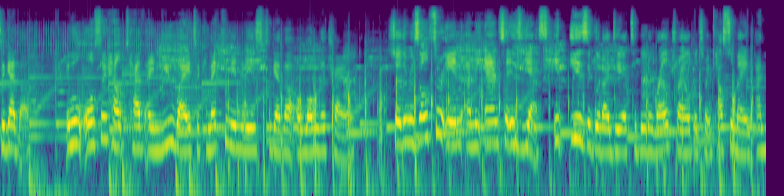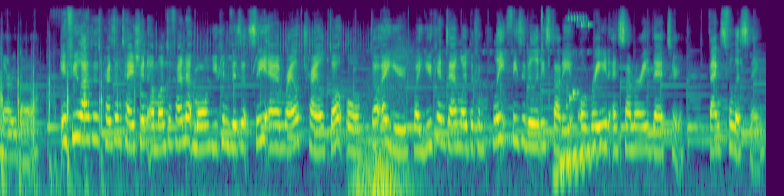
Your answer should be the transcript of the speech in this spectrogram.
together. It will also help to have a new way to connect communities together along the trail. So the results are in, and the answer is yes, it is a good idea to build a rail trail between Castlemaine and Maryborough. If you like this presentation and want to find out more, you can visit cmrailtrail.org.au where you can download the complete feasibility study or read a summary there too. Thanks for listening.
